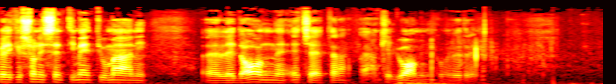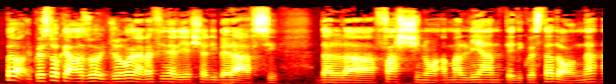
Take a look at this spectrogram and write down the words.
quelli che sono i sentimenti umani, eh, le donne, eccetera, e anche gli uomini, come vedremo. Però in questo caso il giovane alla fine riesce a liberarsi dal fascino ammagliante di questa donna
